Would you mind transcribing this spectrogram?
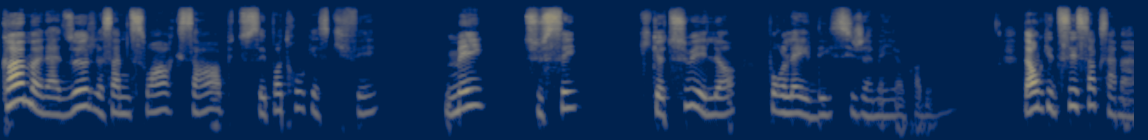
comme un adulte le samedi soir qui sort, puis tu ne sais pas trop qu'est-ce qu'il fait, mais tu sais que tu es là pour l'aider si jamais il y a un problème. Donc, c'est ça que ça m'a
